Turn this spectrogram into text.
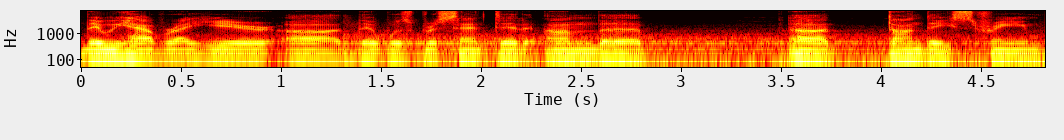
that we have right here uh, that was presented on the uh, Donde stream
